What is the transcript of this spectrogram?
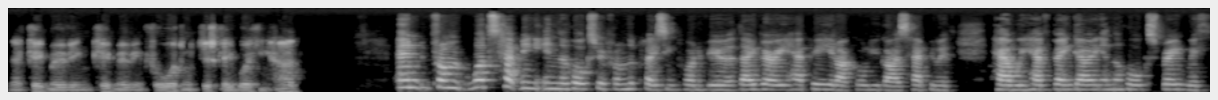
you know, keep moving, keep moving forward, and just keep working hard. And from what's happening in the Hawkesbury from the policing point of view, are they very happy? Like all you guys happy with how we have been going in the Hawkesbury with,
